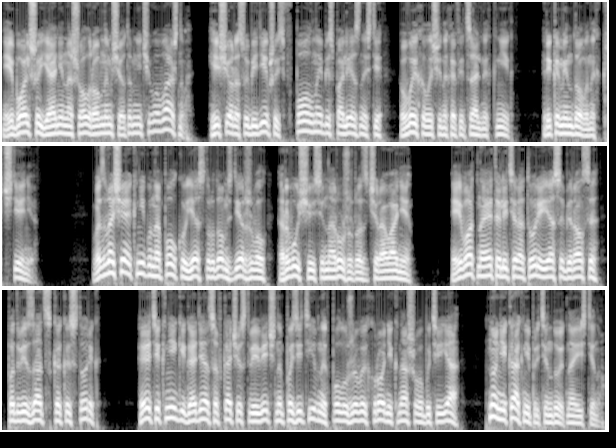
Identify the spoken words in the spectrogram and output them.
И больше я не нашел ровным счетом ничего важного, еще раз убедившись в полной бесполезности выхолощенных официальных книг, рекомендованных к чтению. Возвращая книгу на полку, я с трудом сдерживал рвущееся наружу разочарование. И вот на этой литературе я собирался подвязаться как историк. Эти книги годятся в качестве вечно позитивных полуживых хроник нашего бытия, но никак не претендуют на истину.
